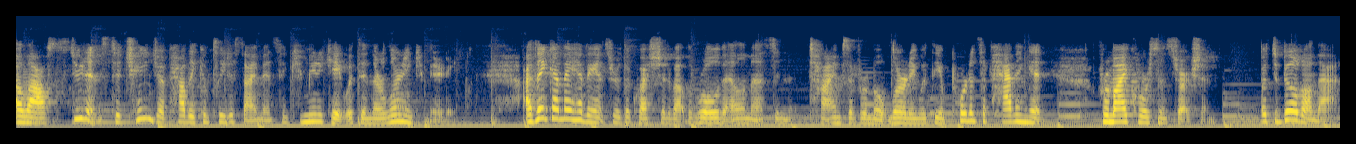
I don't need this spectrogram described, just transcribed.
allow students to change up how they complete assignments and communicate within their learning community. I think I may have answered the question about the role of LMS in times of remote learning with the importance of having it for my course instruction. But to build on that,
